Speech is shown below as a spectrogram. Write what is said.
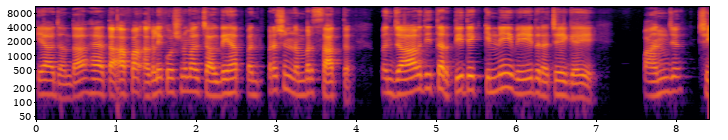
ਕਿਹਾ ਜਾਂਦਾ ਹੈ। ਤਾਂ ਆਪਾਂ ਅਗਲੇ ਕੁਐਸਚਨ ਵੱਲ ਚੱਲਦੇ ਹਾਂ। ਪੰ- ਪ੍ਰਸ਼ਨ ਨੰਬਰ 7 ਪੰਜਾਬ ਦੀ ਧਰਤੀ ਤੇ ਕਿੰਨੇ ਵੇਦ ਰਚੇ ਗਏ? 5 6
